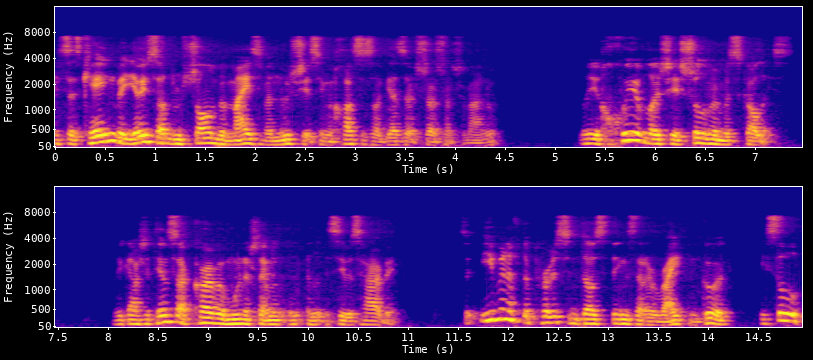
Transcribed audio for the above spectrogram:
It says. So even if the person does things that are right and good, he still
